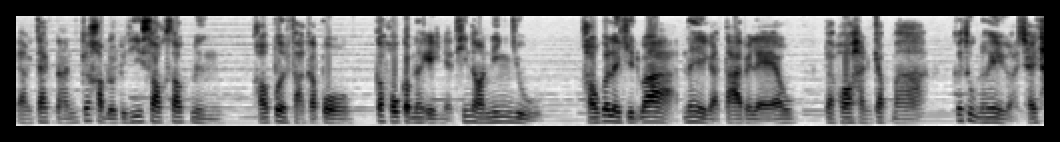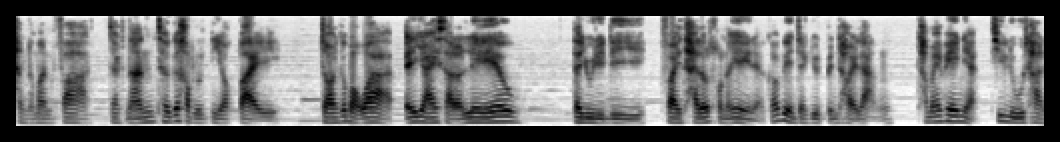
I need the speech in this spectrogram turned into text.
หลังจากนั้นก็ขับรถไปที่ซอกซอกหนึ่ง เขาเปิดฝากระโปรง ก็พบกับนางเอกเนี่ยที่นอนนิ่งอยู่ เขาก็เลยคิดว่านางเอกอะตายไปแล้ว แต่พอหันกลับมาก็ถูกนางเอกอะใช้ถังน้ำมันฟาด จากนั้นเธอก็ขับรถหนีออกไป จอห์นก็บอกว่าไอ้ยายสารเลว แต่อยู่ดีๆ ไฟท้ายรถของนางเอกเนี่ยก็เปลี่ยนจากหยุดเป็นถอยหลังทำให้เพลงเนี่ยที่รู้ทัน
